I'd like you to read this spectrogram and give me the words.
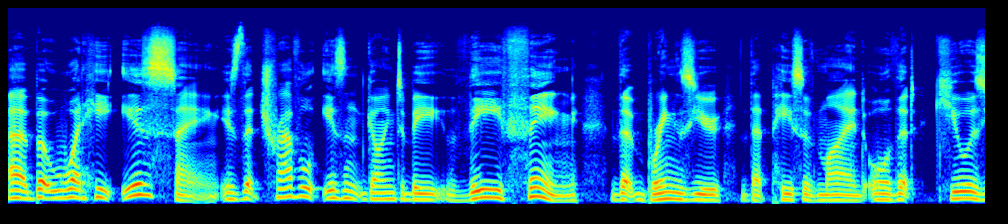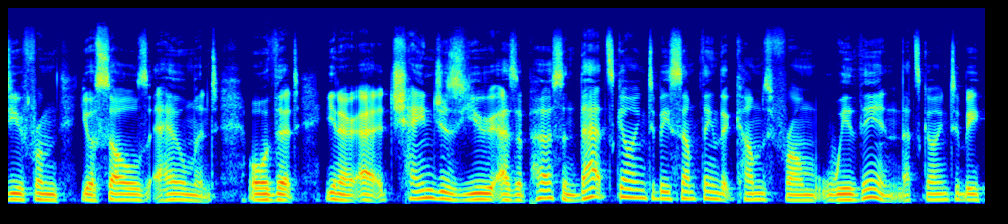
Uh, but what he is saying is that travel isn't going to be the thing that brings you that peace of mind or that cures you from your soul's ailment or that you know uh, changes you as a person that's going to be something that comes from within. That's going to be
